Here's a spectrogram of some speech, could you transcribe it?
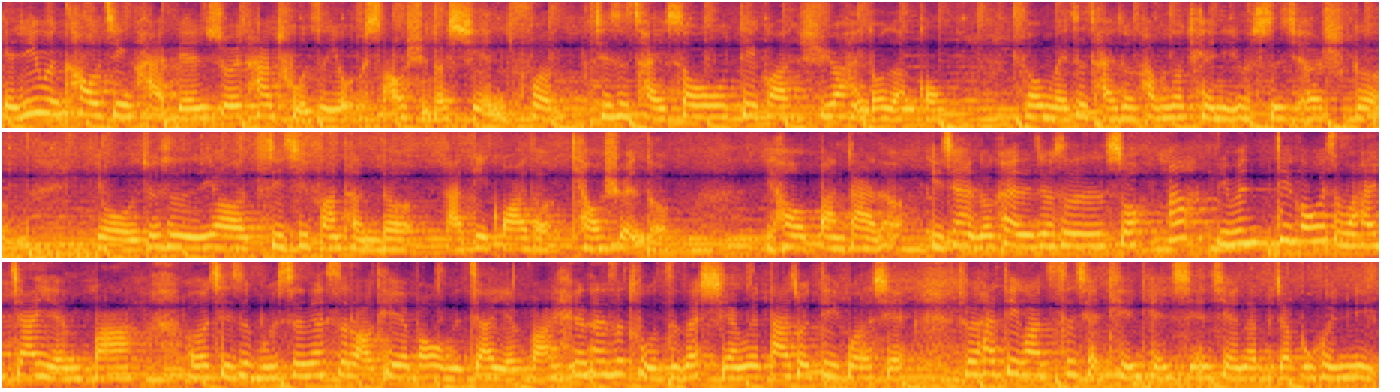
也因为靠近海边，所以它土质有少许的咸分。其实采收地瓜需要很多人工，所以每次采收差不多田里有十几二十个，有就是要机器翻腾的、打地瓜的、挑选的。以后拌大的，以前很多客人就是说啊，你们地瓜为什么还加盐巴？我说其实不是，那是老天爷帮我们加盐巴，因为那是土质的咸味大葱地瓜的咸，所以它地瓜吃起来甜甜咸咸的，比较不会腻。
